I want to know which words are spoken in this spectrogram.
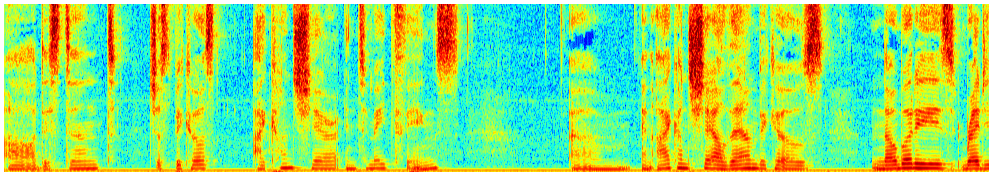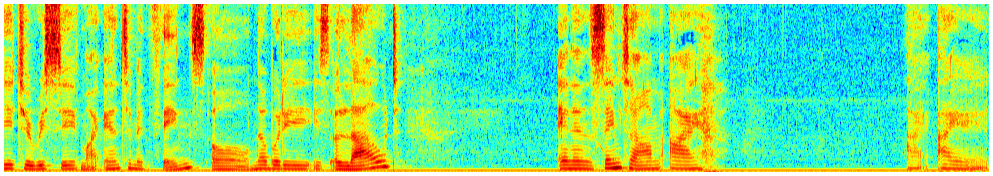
uh, distant just because i can't share intimate things um, and I can't share them because nobody is ready to receive my intimate things or nobody is allowed. And at the same time, I, I, I,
